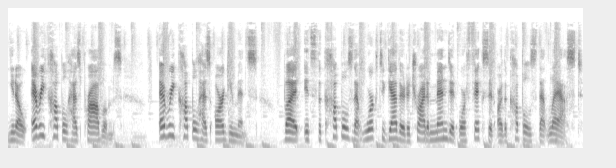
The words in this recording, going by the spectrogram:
You know, every couple has problems, every couple has arguments, but it's the couples that work together to try to mend it or fix it are the couples that last.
